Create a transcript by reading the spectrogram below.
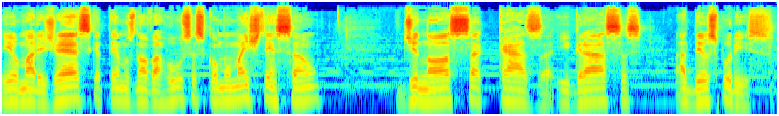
Eu, Mari Jéssica, temos Nova Russas como uma extensão de nossa casa e graças a Deus por isso.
